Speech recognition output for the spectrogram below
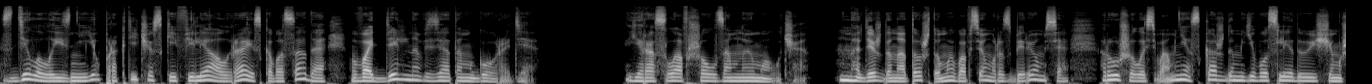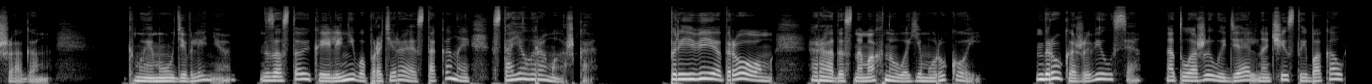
сделала из нее практически филиал райского сада в отдельно взятом городе. Ярослав шел за мной молча. Надежда на то, что мы во всем разберемся, рушилась во мне с каждым его следующим шагом. К моему удивлению, за стойкой, лениво протирая стаканы, стоял ромашка. «Привет, Ром!» — радостно махнула ему рукой. Друг оживился, отложил идеально чистый бокал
